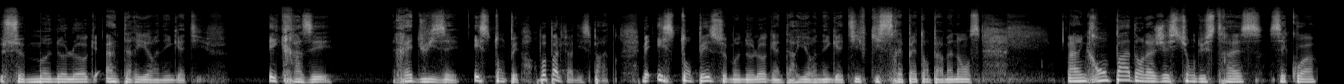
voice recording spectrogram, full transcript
ce monologue intérieur négatif. Écrasez, réduisez, estompez. On ne peut pas le faire disparaître, mais estompez ce monologue intérieur négatif qui se répète en permanence. Un grand pas dans la gestion du stress, c'est quoi?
